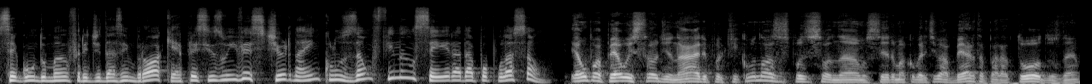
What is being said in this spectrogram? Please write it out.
Segundo Manfred Dazenbrock, é preciso investir na inclusão financeira da população. É um papel extraordinário, porque como nós nos posicionamos ser uma cooperativa aberta para todos, né?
